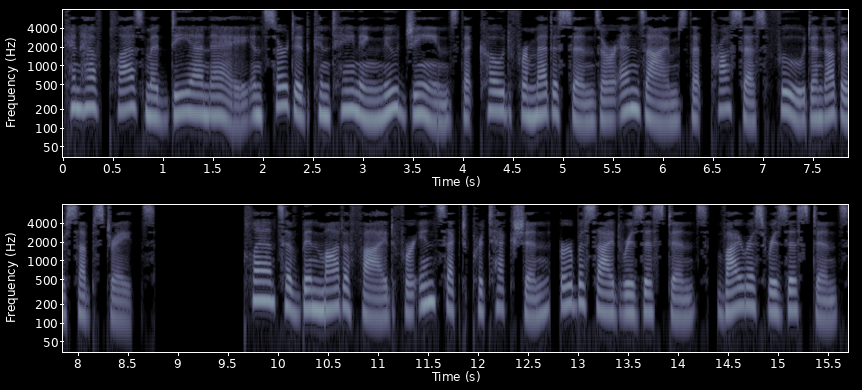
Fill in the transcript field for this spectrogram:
can have plasmid DNA inserted containing new genes that code for medicines or enzymes that process food and other substrates. Plants have been modified for insect protection, herbicide resistance, virus resistance,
